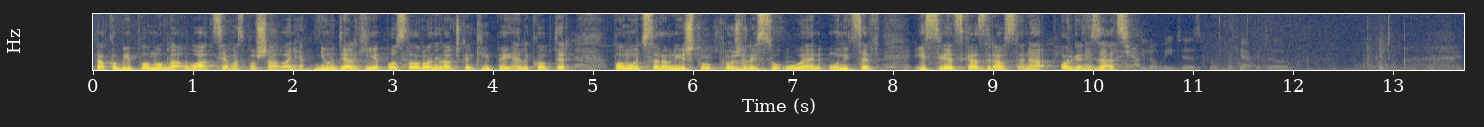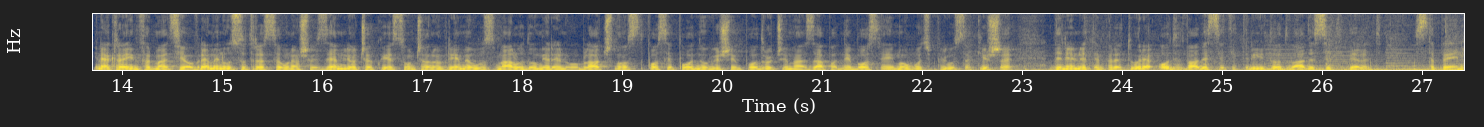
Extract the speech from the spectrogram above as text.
kako bi pomogla u akcijama spošavanja. New Delhi je poslao ronilačke ekipe i helikopter. Pomoć stanovništvu pružili su UN, UNICEF i Svjetska zdravstvena organizacija. I na kraju informacija o vremenu. Sutra se u našoj zemlji očekuje sunčano vrijeme uz malu domjerenu oblačnost. Posle podne u višim područjima zapadne Bosne je moguć pljusa kiše dnevne temperature od 23 do 29 stepeni.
